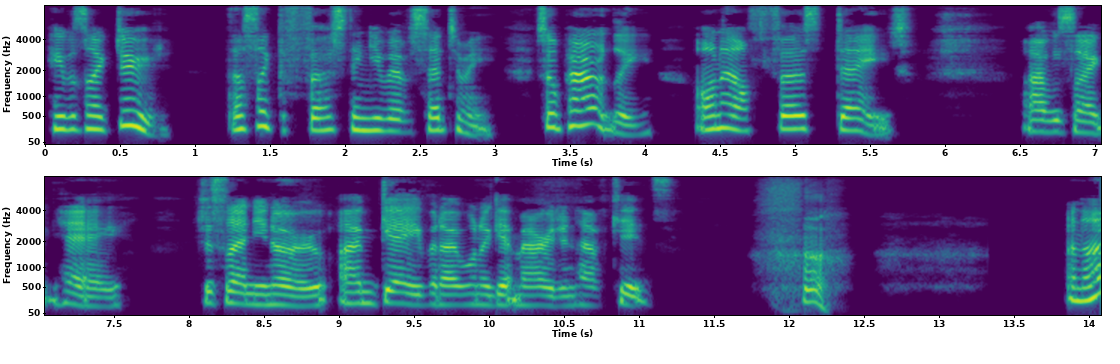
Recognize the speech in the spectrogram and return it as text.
he was like, dude, that's like the first thing you've ever said to me. So apparently, on our first date, I was like, hey, just letting you know, I'm gay, but I want to get married and have kids. Huh. And I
